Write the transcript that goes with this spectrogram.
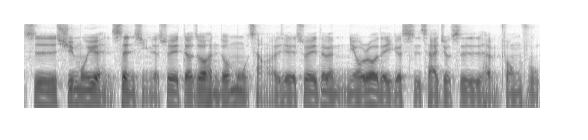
是畜牧业很盛行的，所以德州很多牧场，而且所以这个牛肉的一个食材就是很丰富。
